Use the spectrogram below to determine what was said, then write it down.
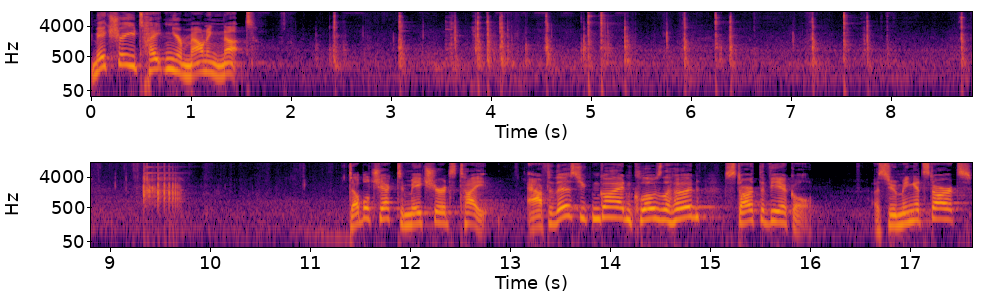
Make sure you tighten your mounting nut. Double check to make sure it's tight. After this, you can go ahead and close the hood, start the vehicle. Assuming it starts,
